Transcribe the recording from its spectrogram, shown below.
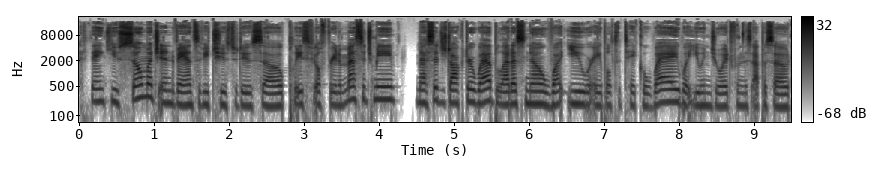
Thank you so much in advance if you choose to do so. Please feel free to message me. Message Dr. Webb. Let us know what you were able to take away, what you enjoyed from this episode.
